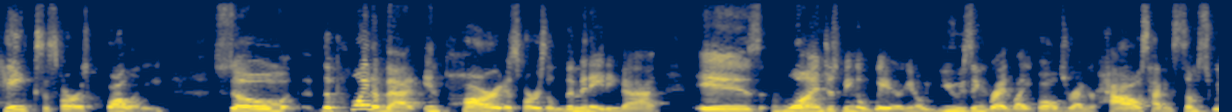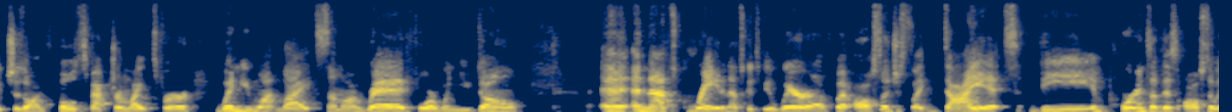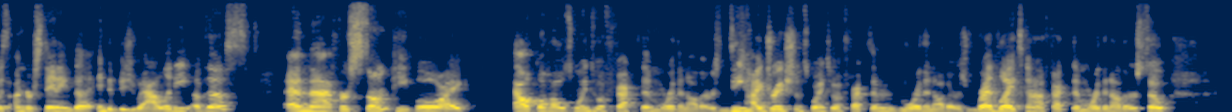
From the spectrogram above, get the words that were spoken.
tanks as far as quality. So, the point of that, in part, as far as eliminating that, is one, just being aware, you know, using red light bulbs around your house, having some switches on full spectrum lights for when you want light, some on red for when you don't. And, and, that's great and that's good to be aware of but also just like diet the importance of this also is understanding the individuality of this and that for some people like alcohol is going to affect them more than others dehydration is going to affect them more than others red light's going to affect them more than others so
